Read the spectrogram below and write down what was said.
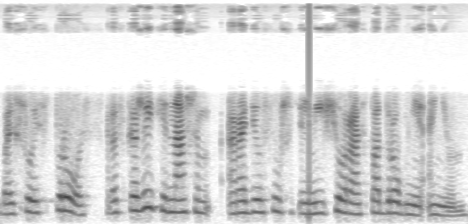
большой спрос. Расскажите нашим радиослушателям еще раз подробнее о нем.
